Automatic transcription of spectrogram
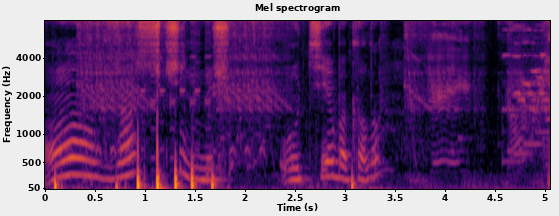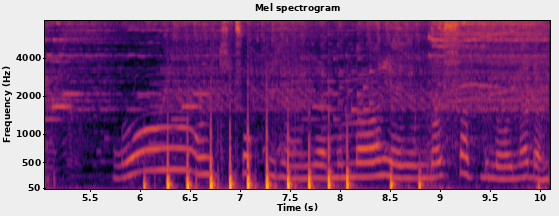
Aa güzel skinmiş. Ultiye bakalım. Oo, çok güzel. Ben bununla var ya 24 saat bile oynarım.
